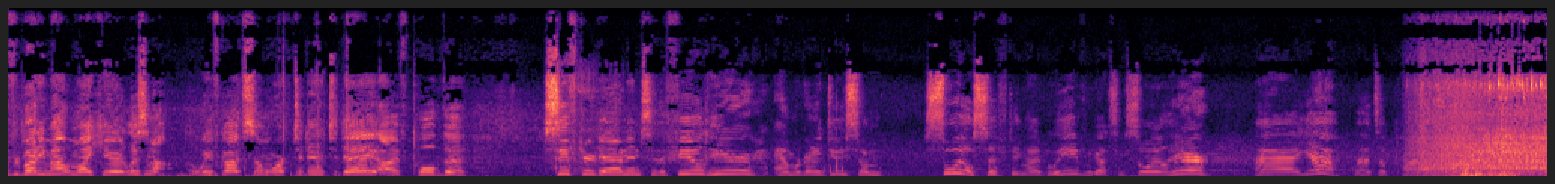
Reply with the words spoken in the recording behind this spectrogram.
everybody, Mountain Mike here. Listen, we've got some work to do today. I've pulled the sifter down into the field here and we're gonna do some soil sifting, I believe. We got some soil here. Uh, yeah, that's a pile.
